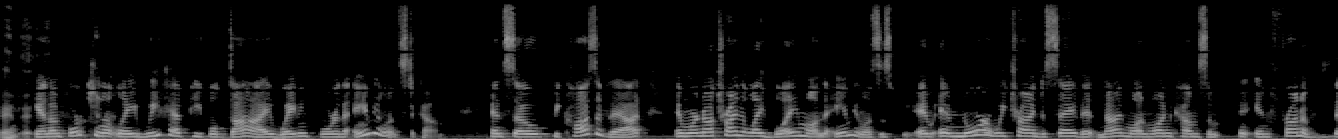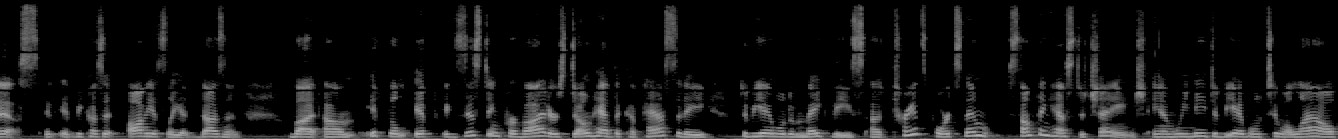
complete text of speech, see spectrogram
And, uh, and unfortunately, we've had people die waiting for the ambulance to come. And so, because of that, and we're not trying to lay blame on the ambulances, and, and nor are we trying to say that 911 comes in front of this, it, it, because it obviously it doesn't. But um, if the if existing providers don't have the capacity to be able to make these uh, transports, then something has to change, and we need to be able to allow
